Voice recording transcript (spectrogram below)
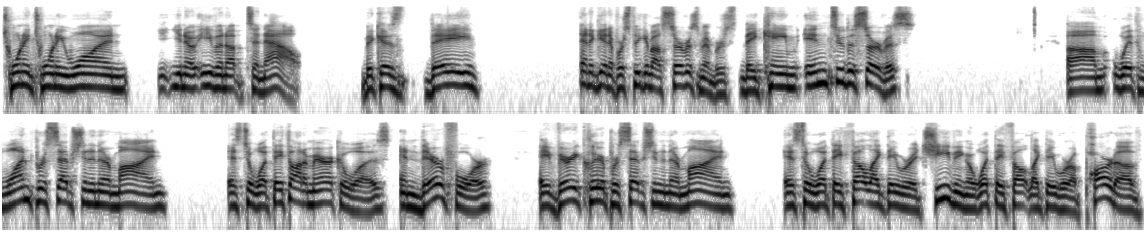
2021, you know, even up to now, because they, and again, if we're speaking about service members, they came into the service um, with one perception in their mind as to what they thought America was, and therefore a very clear perception in their mind as to what they felt like they were achieving or what they felt like they were a part of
